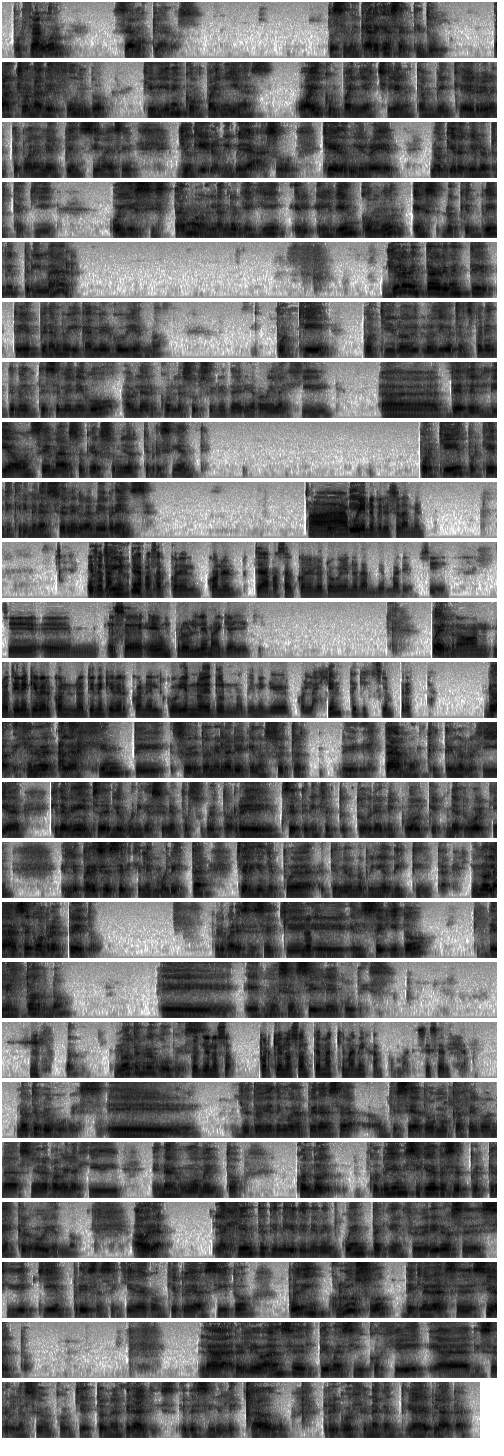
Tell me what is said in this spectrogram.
Por favor, seamos claros. Entonces me carga esa actitud patrona de fondo que vienen compañías o hay compañías chilenas también que de repente ponen el pie encima y dicen, yo quiero mi pedazo, quiero mi red, no quiero que el otro esté aquí. Oye, si estamos hablando que aquí el, bien común es lo que debe primar. Yo lamentablemente estoy esperando que cambie el gobierno. ¿Por qué? Porque lo, digo transparentemente, se me negó a hablar con la subsecretaria Pamela Gidi uh, desde el día 11 de marzo que asumió este presidente. ¿Por qué? Porque hay discriminación en la de prensa. Ah, bueno, pero eso también. Eso también te va a pasar con el, con el, te va a pasar con el otro gobierno también, Mario. Sí, sí, em, ese es un problema que hay aquí. Bueno. No, no, tiene que ver con, no tiene que ver con el gobierno de turno, tiene que ver con la gente que siempre está. No, en general, a la gente, sobre todo en el área que nosotros eh, estamos, que es tecnología, que también hay telecomunicaciones, por supuesto, redes, etcétera, infraestructura, networking, networking, eh, les parece ser que les molesta que alguien les pueda tener una opinión distinta. Y uno las hace con respeto. Pero parece ser que eh, el séquito del entorno es muy sensible de cutis. No te preocupes. Porque no son, porque no son temas que manejan, pues, ese es el tema. No te preocupes. Eh, yo todavía tengo la esperanza, aunque sea tomar un café con la señora Pamela Gidi en algún momento, cuando, cuando ni siquiera pertenezca al gobierno. Ahora, la gente tiene que tener en cuenta que en febrero se decide qué empresa se queda con qué pedacito, puede incluso declararse desierto. La relevancia del tema 5G eh, dice relación con que esto no es gratis, es decir, el Estado recoge una cantidad de plata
